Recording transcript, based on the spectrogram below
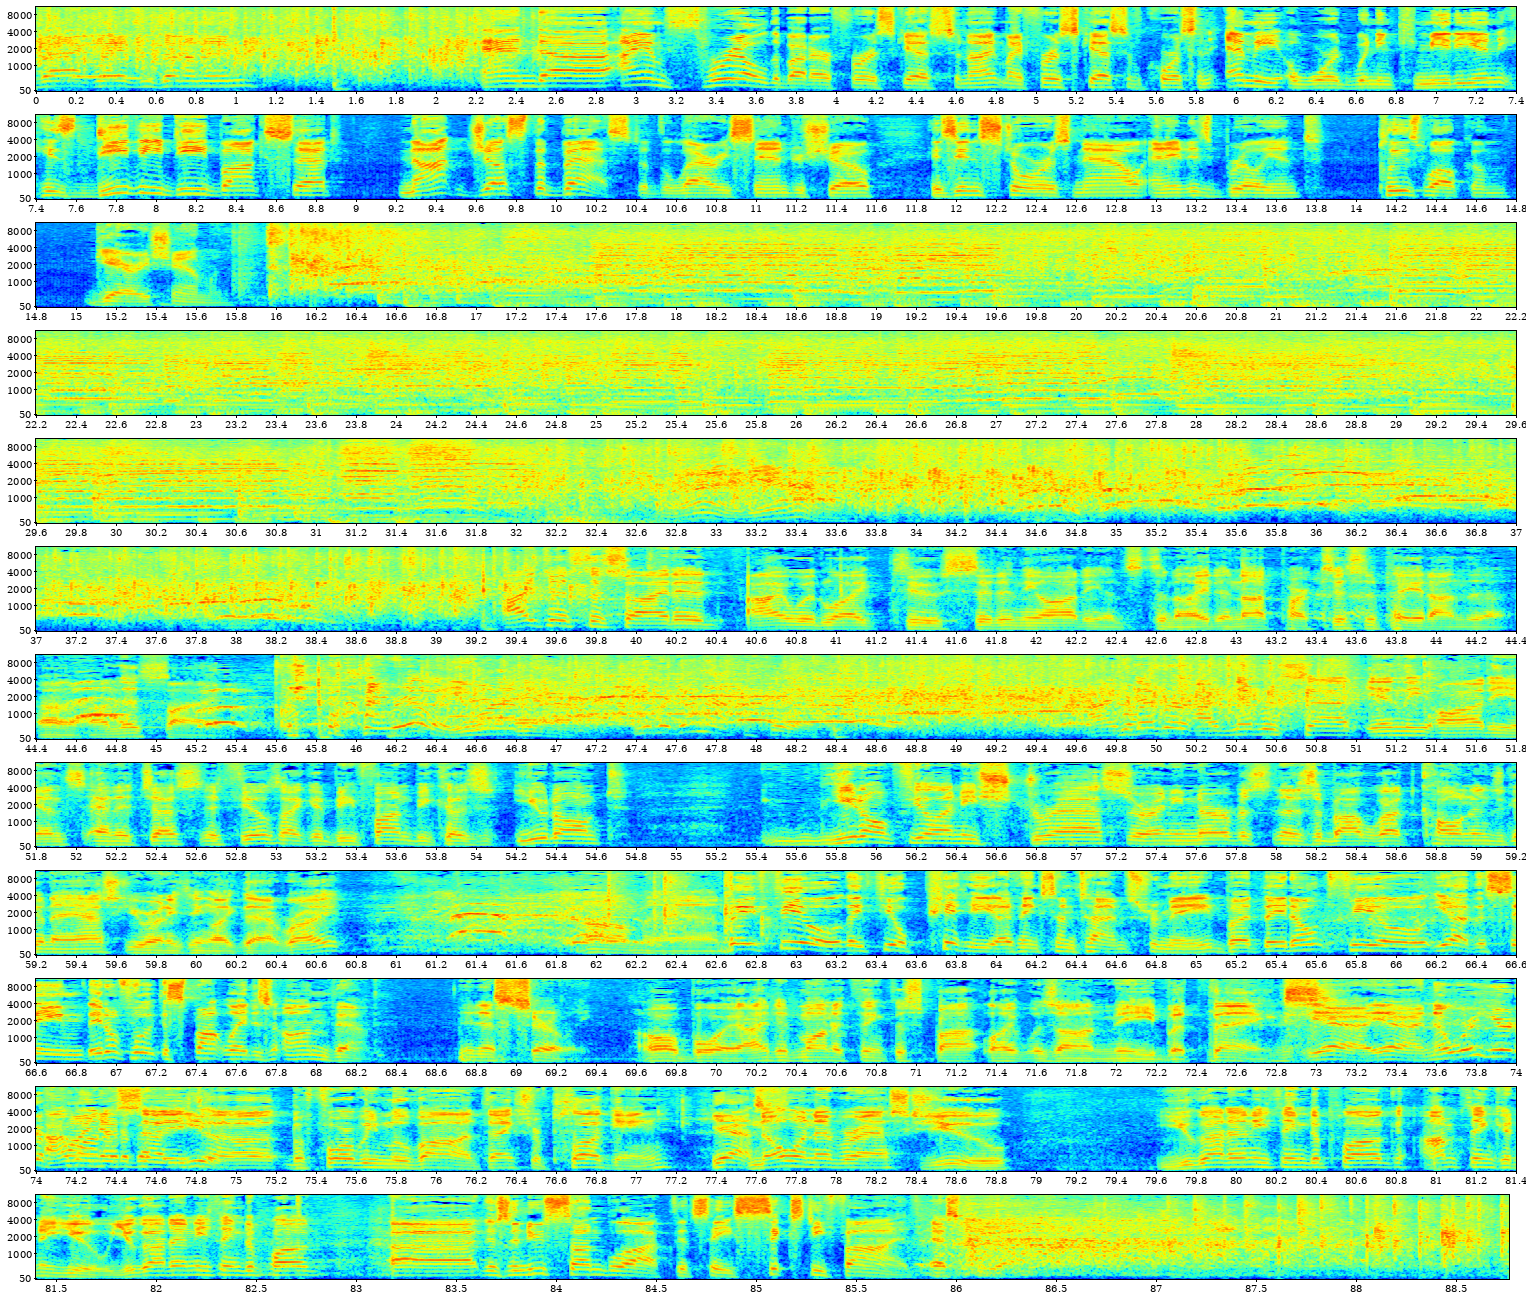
We're back, ladies and gentlemen. And uh, I am thrilled about our first guest tonight. My first guest, of course, an Emmy Award winning comedian. His DVD box set, Not Just the Best of The Larry Sanders Show, is in stores now, and it is brilliant. Please welcome Garry Shandling. I just decided I would like to sit in the audience tonight and not participate on the uh, on this side. really? You want to? Yeah. Never done that before. I've never I've never sat in the audience, and it just it feels like it'd be fun because you don't you don't feel any stress or any nervousness about what Conan's going to ask you or anything like that, right? Oh man. They feel they feel pity, I think, sometimes for me, but they don't feel yeah the same. They don't feel like the spotlight is on them necessarily. Oh boy, I didn't want to think the spotlight was on me, but thanks. Yeah, yeah. No, we're here to I find out to about say, you. Uh, before we move on, thanks for plugging. Yes. No one ever asks you, you got anything to plug? I'm thinking of you. You got anything to plug? Uh, there's a new sunblock that's a 65 SPF.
